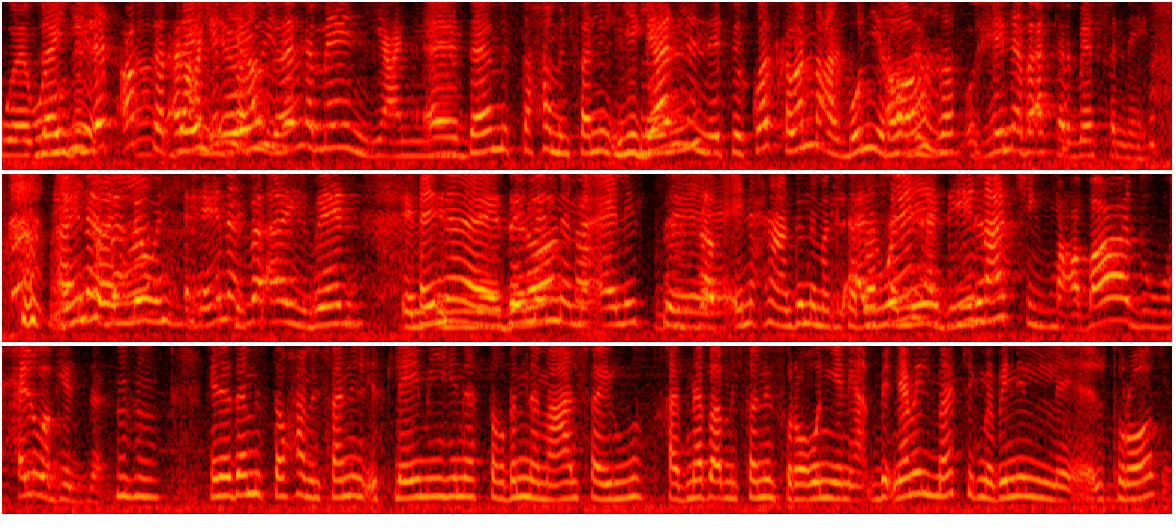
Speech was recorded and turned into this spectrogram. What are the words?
وموديلات أكتر آه، أنا زي عاجبني قوي ده. كمان يعني آه، ده مستوحى من الفن الإسلامي يجنن التركواز كمان مع البني رائع بالظبط. وهنا بقى التربية الفنية هنا أيوة، بقى اللون. هنا بقى يبان هنا زي ما ما قالت بالظبط. آه، إن إحنا عندنا مكتبة فنية قد إيه كبيرة matching مع بعض وحلوة جدا. هنا ده مستوحى من الفن الإسلامي هنا استخدمنا معاه الفيروز خدناه بقى من الفن الفرعوني يعني بنعمل matching ما بين ال- التراث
